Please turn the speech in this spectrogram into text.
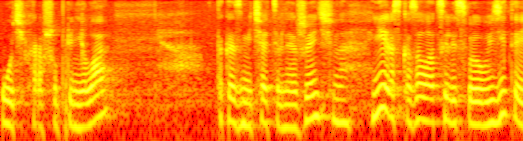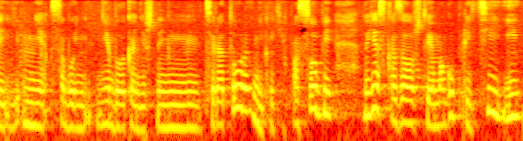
очень хорошо приняла. Такая замечательная женщина. Ей рассказала о цели своего визита. Мне с собой не было, конечно, ни литературы, никаких пособий. Но я сказала, что я могу прийти и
